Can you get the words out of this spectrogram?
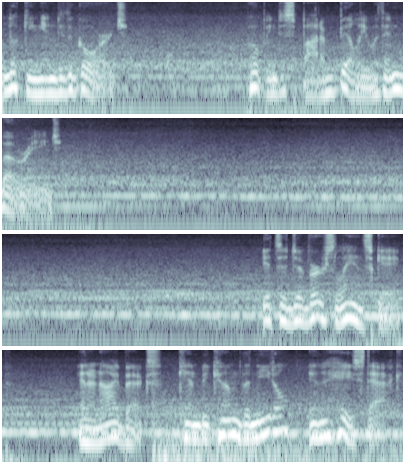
looking into the gorge, hoping to spot a billy within bow range. It's a diverse landscape, and an ibex can become the needle in a haystack.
